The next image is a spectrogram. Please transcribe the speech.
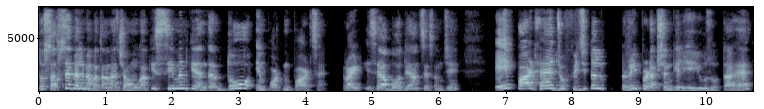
तो सबसे पहले मैं बताना चाहूँगा कि सीमन के अंदर दो इंपॉर्टेंट पार्ट्स हैं राइट इसे आप बहुत ध्यान से समझें। एक पार्ट है जो फ़िज़िकल रिप्रोडक्शन के लिए यूज़ होता है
